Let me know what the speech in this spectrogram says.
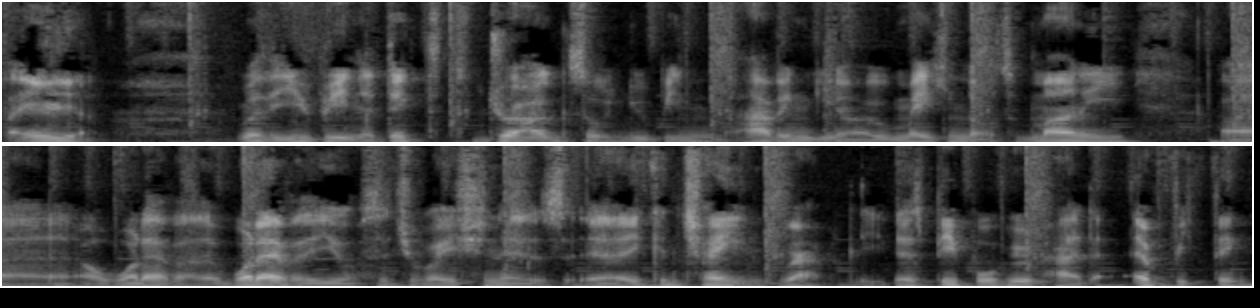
failure, whether you've been addicted to drugs or you've been having, you know, making lots of money, uh, or whatever, whatever your situation is, uh, it can change rapidly. There's people who've had everything.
